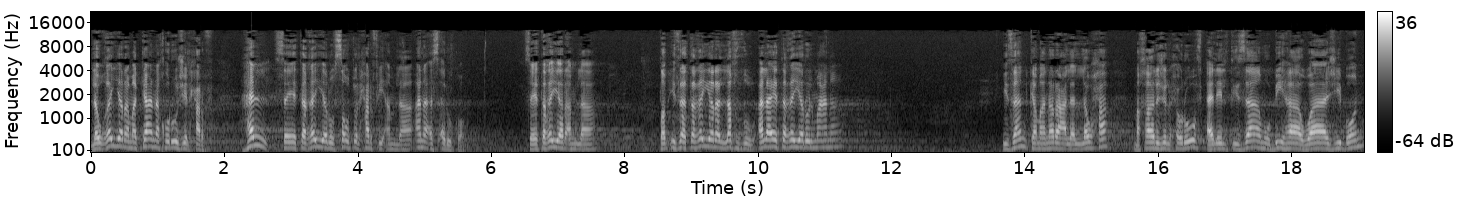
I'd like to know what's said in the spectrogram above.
لو غير مكان خروج الحرف هل سيتغير صوت الحرف أم لا؟ أنا أسألكم. سيتغير أم لا؟ طب إذا تغير اللفظ ألا يتغير المعنى؟ إذا كما نرى على اللوحة مخارج الحروف الالتزام بها واجب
